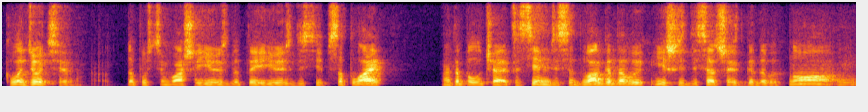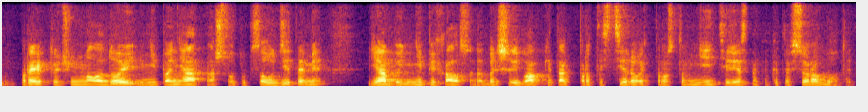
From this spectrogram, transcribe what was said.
кладете, допустим, ваши USDT и USDC в supply, это получается 72 годовых и 66 годовых. Но проект очень молодой, непонятно, что тут с аудитами. Я бы не пихал сюда большие бабки, так протестировать. Просто мне интересно, как это все работает.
